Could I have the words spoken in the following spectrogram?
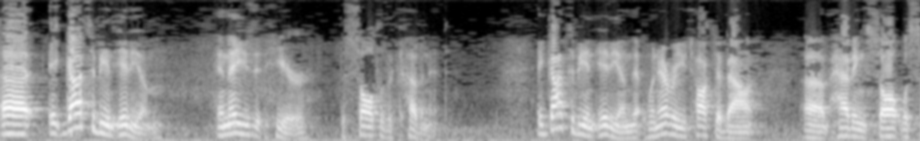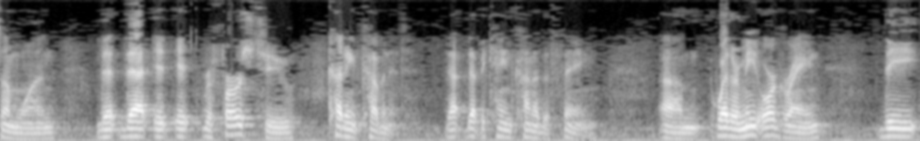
Uh, it got to be an idiom, and they use it here the salt of the covenant. It got to be an idiom that whenever you talked about uh, having salt with someone, that, that it, it refers to cutting covenant. That, that became kind of the thing. Um, whether meat or grain, the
